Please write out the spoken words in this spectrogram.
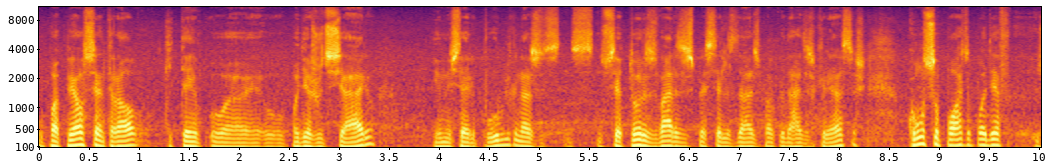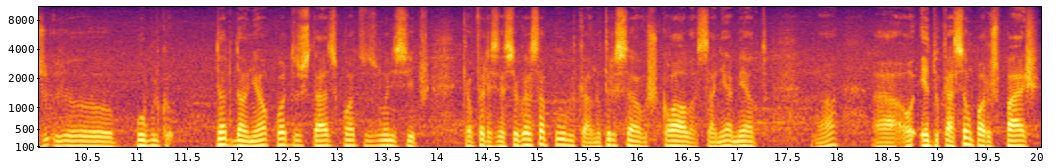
O papel central que tem o, o Poder Judiciário, e o Ministério Público, nas, nos setores, várias especialidades para cuidar das crianças, com o suporte do Poder Público, tanto da União quanto dos Estados quanto dos municípios, que é oferecer segurança pública, nutrição, escola, saneamento, né? educação para os pais.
